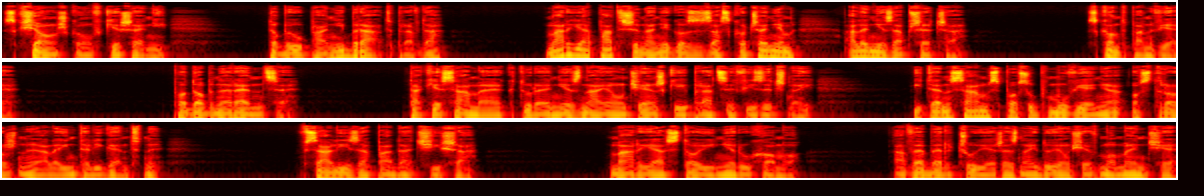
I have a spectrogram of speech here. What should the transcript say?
z książką w kieszeni, to był pani brat, prawda? Maria patrzy na niego z zaskoczeniem, ale nie zaprzecza. Skąd pan wie? Podobne ręce. Takie same, które nie znają ciężkiej pracy fizycznej. I ten sam sposób mówienia, ostrożny, ale inteligentny. W sali zapada cisza. Maria stoi nieruchomo, a Weber czuje, że znajdują się w momencie,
